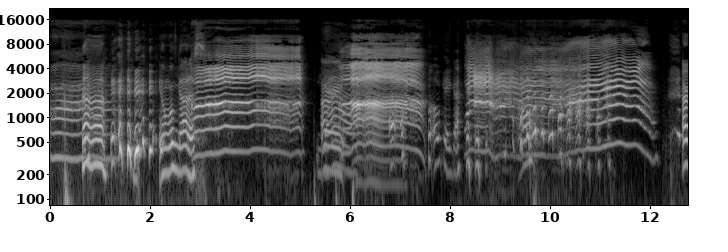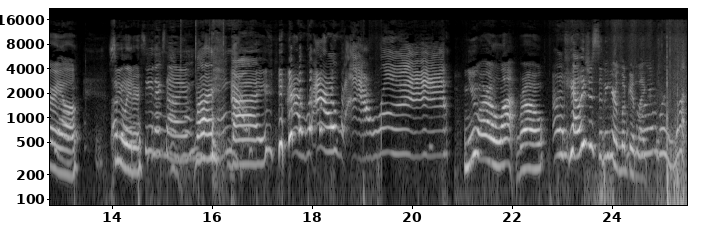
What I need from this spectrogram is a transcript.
ah! You almost got us. Alright. okay, guys. Alright, y'all. See you later. See you next time. Bye. Bye. You are a lot, bro. Um, Callie's just sitting here looking like. What?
